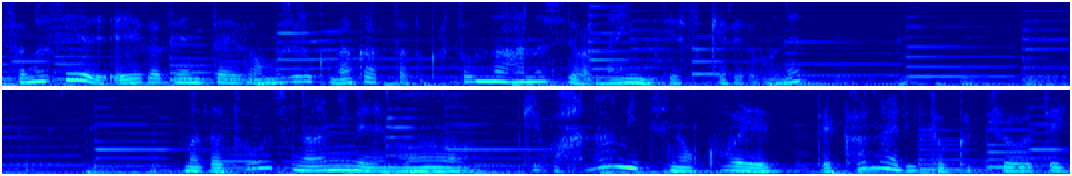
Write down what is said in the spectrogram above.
そのせいで映画全体が面白くなかったとかそんな話ではないんですけれどもね。また当時のアニメでも結構花道の声ってかなり特徴的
